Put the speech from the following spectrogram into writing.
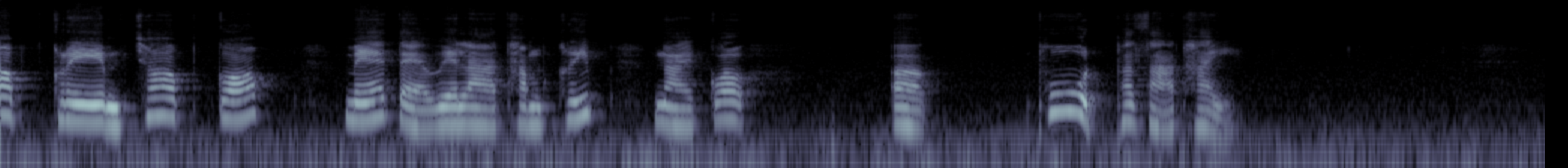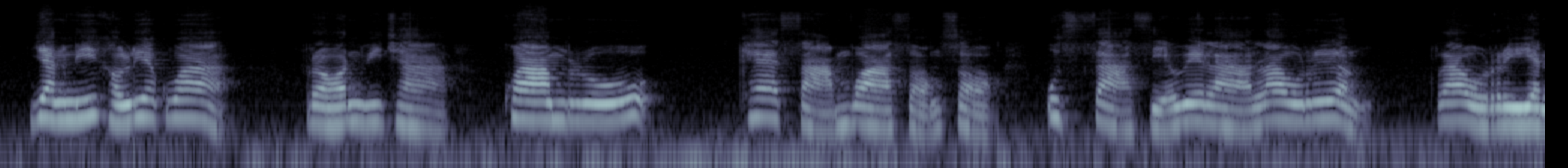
อบเคลมชอบก๊อปแม้แต่เวลาทำคลิปนายก็ พูดภาษาไทย อย่างนี้เขาเรียกว่า ร้อนวิชา ความรู้แค่สามวาสองศอก อุตส่าห์เสียเวลาเล่าเรื่อง เล่าเรียน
